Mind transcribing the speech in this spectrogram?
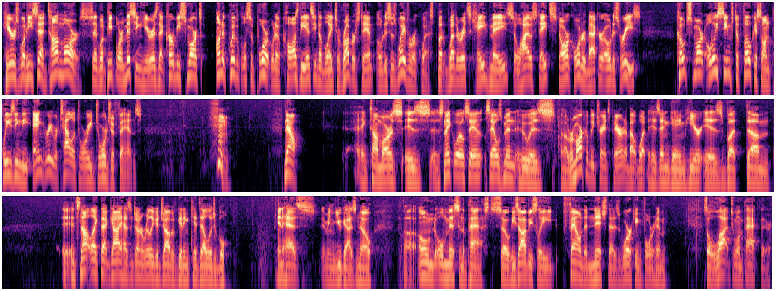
Here's what he said. Tom Mars said, What people are missing here is that Kirby Smart's unequivocal support would have caused the NCAA to rubber stamp Otis's waiver request. But whether it's Cade Mays, Ohio State's star quarterback, or Otis Reese, Coach Smart always seems to focus on pleasing the angry, retaliatory Georgia fans. Hmm. Now, I think Tom Mars is a snake oil salesman who is uh, remarkably transparent about what his end game here is, but um, it's not like that guy hasn't done a really good job of getting kids eligible and has, I mean, you guys know, uh, owned Ole Miss in the past. So he's obviously found a niche that is working for him. It's a lot to unpack there.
